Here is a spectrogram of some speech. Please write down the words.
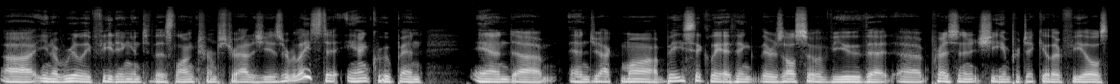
uh, you know, really feeding into this long-term strategy as it relates to Ant Group and and um, and Jack Ma. Basically, I think there's also a view that uh, President Xi, in particular, feels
